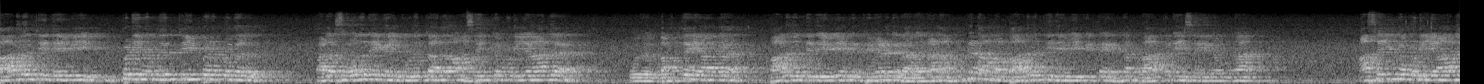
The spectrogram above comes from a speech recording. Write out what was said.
பார்வதி தேவி இப்படி வந்து தீப்பிழப்புகள் பல சோதனைகள் கொடுத்தாலும் அசைக்க முடியாத ஒரு பக்தையாக பார்வதி தேவி அங்கு திகழ்கிறார். அதனால அங்க நாம பார்வதி தேவி கிட்ட என்ன பிரார்த்தனை செய்யணும்னா அசைக்க முடியாத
